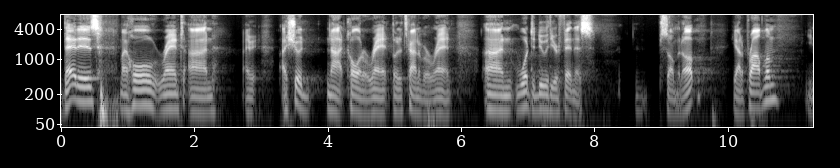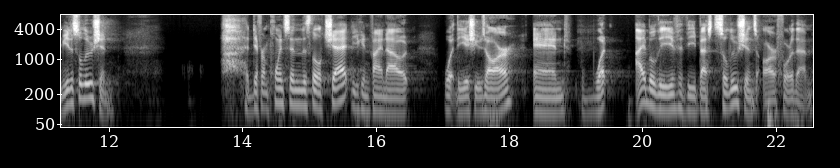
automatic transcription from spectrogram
that is my whole rant on, I, mean, I should not call it a rant, but it's kind of a rant on what to do with your fitness. Sum it up. You got a problem. You need a solution at different points in this little chat, you can find out what the issues are and what I believe the best solutions are for them.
